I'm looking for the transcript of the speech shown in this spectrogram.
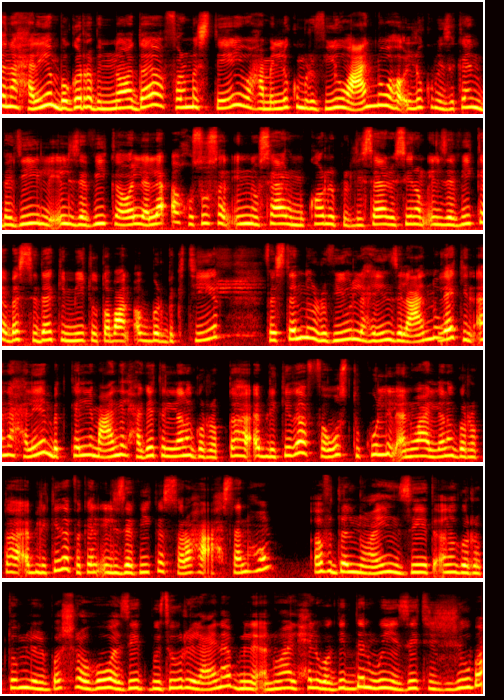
أنا حاليا بجرب النوع ده فارماستي وهعمل لكم review عنه وهقول لكم إذا كان بديل لالزافيكا ولا لأ خصوصا إنه سعره مقارب لسعر سيرم الزافيكا بس ده كميته طبعا أكبر بكتير. فاستنوا ال review اللي هينزل عنه. لكن أنا حاليا بتكلم عن الحاجات اللي أنا جربتها قبل كده فوسط كل الأنواع اللي أنا جربتها قبل كده فكان الزافيكا الصراحة أحسنهم. أفضل نوعين زيت أنا جربتهم للبشرة وهو زيت بذور العنب من الأنواع الحلوة جدا وزيت الجوجوبا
